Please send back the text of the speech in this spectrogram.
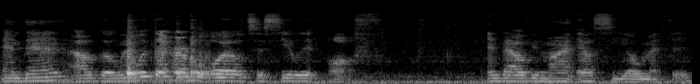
And then I'll go in with the herbal oil to seal it off. And that will be my LCO method.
